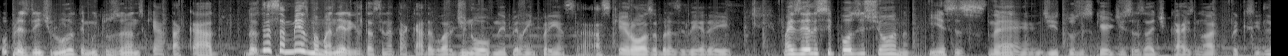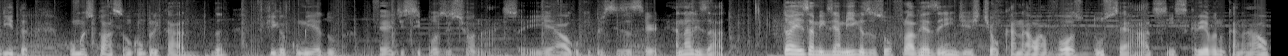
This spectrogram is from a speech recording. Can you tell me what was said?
O presidente Lula tem muitos anos que é atacado, dessa mesma maneira que ele está sendo atacado agora, de novo, né, pela imprensa asquerosa brasileira aí. Mas ele se posiciona. E esses, né, ditos esquerdistas radicais, na hora que se lida com uma situação complicada, fica com medo é, de se posicionar. Isso aí é algo que precisa ser analisado. Então é isso, amigos e amigas. Eu sou o Flávio Rezende. Este é o canal A Voz do Cerrado. Se inscreva no canal,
